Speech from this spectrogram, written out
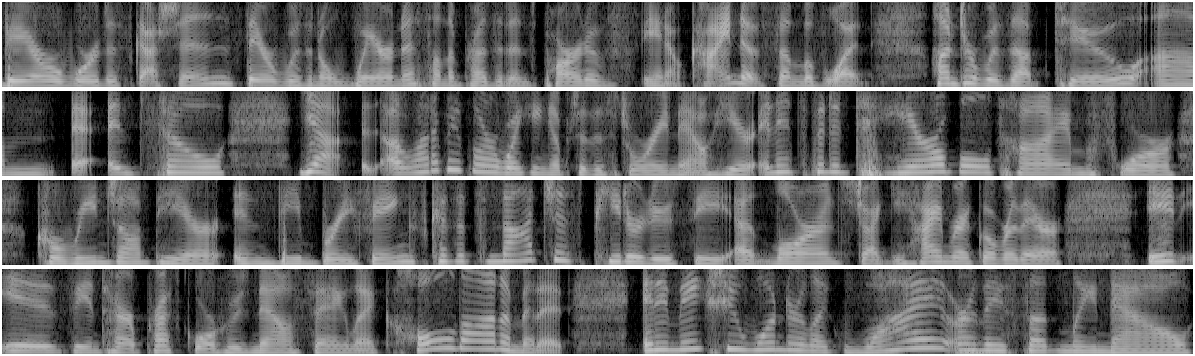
there were discussions, there was an awareness on the president's part of, you know, kind of some of what Hunter was up to. Um, and so, yeah, a lot of people are waking up to the story now here, and it's been a terrible time for Karine Jean Pierre in the briefings because it's not just Peter Doocy and Lawrence, Jacqui Heinrich over there. It is the entire press corps who's now saying, like, hold on a minute. And it makes you wonder, like, why are they suddenly now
